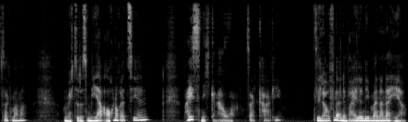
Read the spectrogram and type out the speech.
sagt Mama. Und möchtest du das Meer auch noch erzählen? Weiß nicht genau, sagt Kaki. Sie laufen eine Weile nebeneinander her.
